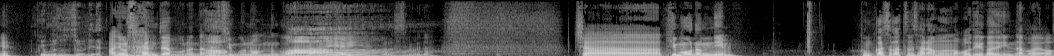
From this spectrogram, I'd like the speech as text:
예. 그게 무슨 소리야? 아니, 우리 사연자분은 남자친구는 없는 것 같다. 아. 예, 예, 그렇습니다. 자, 김오름님. 돈가스 같은 사람은 어딜 가든 있나 봐요.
